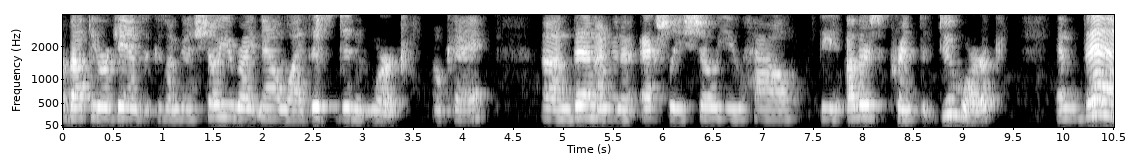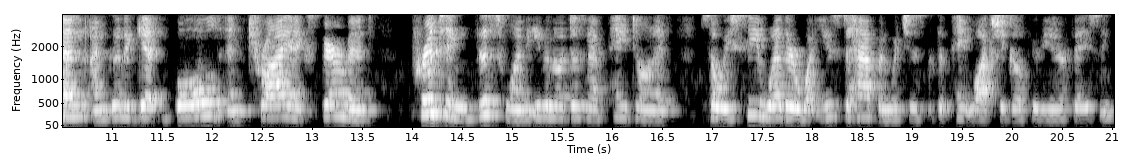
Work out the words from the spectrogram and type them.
about the organza because I'm going to show you right now why this didn't work, okay? Um, then I'm going to actually show you how the others print that do work. And then I'm going to get bold and try and experiment printing this one, even though it doesn't have paint on it, so we see whether what used to happen, which is that the paint will actually go through the interfacing,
